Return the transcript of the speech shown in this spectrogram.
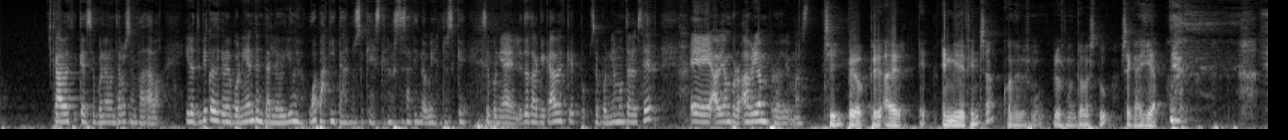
Cada vez que se ponía a montarlos se enfadaba. Y lo típico de que me ponía a intentarle, oye, oye, guapa, quita, no sé qué, es que no lo estás haciendo bien, no sé qué. Se ponía él. Y total, que cada vez que se ponía a montar el set, eh, habían, pro- habrían problemas. Sí, pero, pero a ver, eh, en mi defensa, cuando los, los montabas tú, se caía.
